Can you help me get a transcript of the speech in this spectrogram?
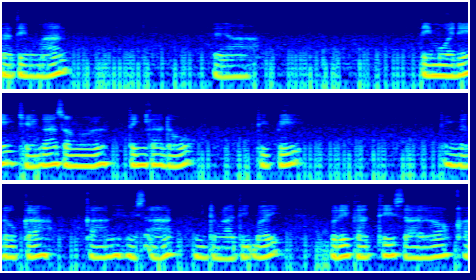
13 months. Tìm mùi đi, chế ga xong rồi tinh ca đấu tp tinh ca đấu ca ca ni mis art trong lại tí bấy, rồi đi cả thi sa đó khá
